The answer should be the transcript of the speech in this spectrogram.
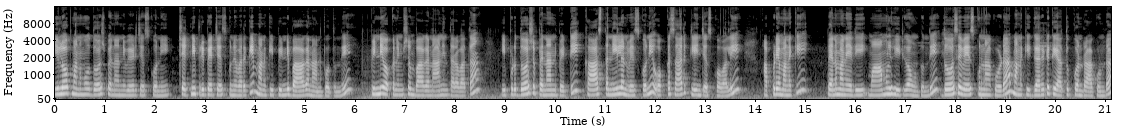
ఈలోపు మనము దోశ పెనాన్ని వేడి చేసుకొని చట్నీ ప్రిపేర్ చేసుకునే వరకు మనకి పిండి బాగా నానిపోతుంది. పిండి ఒక్క నిమిషం బాగా నానిన తర్వాత ఇప్పుడు దోశ పెనాన్ని పెట్టి కాస్త నీళ్ళను వేసుకొని ఒక్కసారి క్లీన్ చేసుకోవాలి. అప్పుడే మనకి పెనం అనేది మామూలు హీట్గా ఉంటుంది. దోశ వేసుకున్నా కూడా మనకి గరిటకి అతుక్కొని రాకుండా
